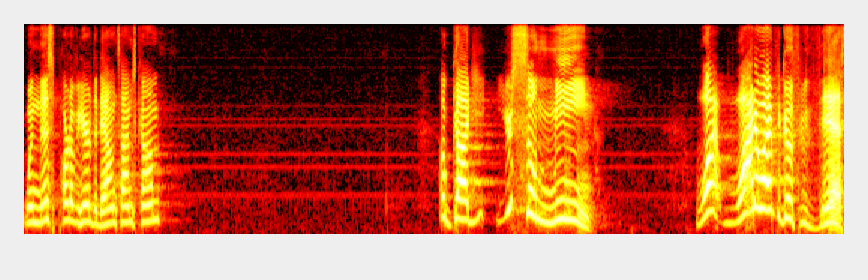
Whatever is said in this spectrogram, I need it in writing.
When this part over here, the downtimes come, oh God, you're so mean. Why, why do I have to go through this?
